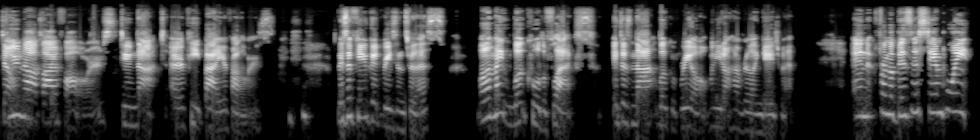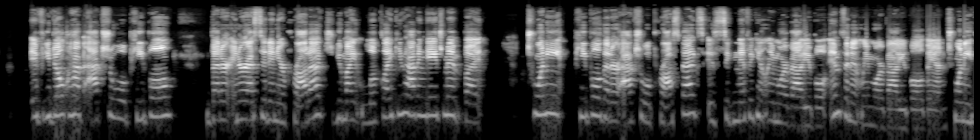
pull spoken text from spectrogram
don't. Do not buy followers. Do not, I repeat, buy your followers. There's a few good reasons for this. While it might look cool to flex, it does not look real when you don't have real engagement. And from a business standpoint, if you don't have actual people that are interested in your product, you might look like you have engagement, but 20 people that are actual prospects is significantly more valuable, infinitely more valuable than 20,000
